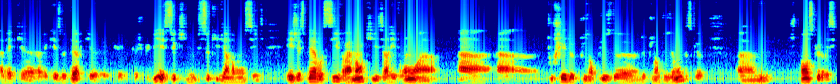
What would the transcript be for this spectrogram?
avec, euh, avec les auteurs que, que, je publie et ceux qui, ceux qui viendront au site. Et j'espère aussi vraiment qu'ils arriveront à, à, toucher de plus en plus de, de plus en plus de monde parce que euh, je pense que le récit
